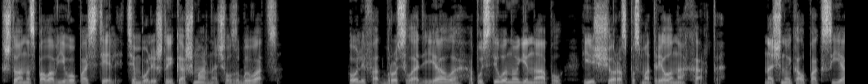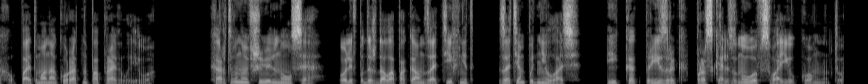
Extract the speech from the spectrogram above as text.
что она спала в его постели, тем более, что и кошмар начал забываться. Олив отбросила одеяло, опустила ноги на пол еще раз посмотрела на Харта. Ночной колпак съехал, поэтому она аккуратно поправила его. Харт вновь шевельнулся. Олив подождала, пока он затихнет, затем поднялась и, как призрак, проскользнула в свою комнату.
